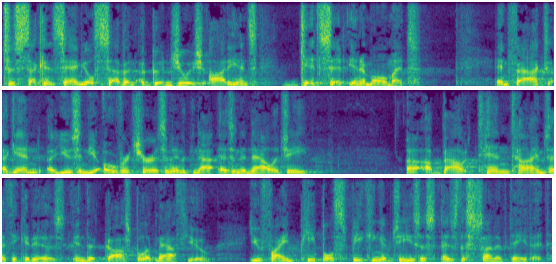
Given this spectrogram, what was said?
to 2 Samuel 7. A good Jewish audience gets it in a moment. In fact, again, uh, using the overture as an, as an analogy, uh, about 10 times, I think it is, in the Gospel of Matthew, you find people speaking of Jesus as the Son of David.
